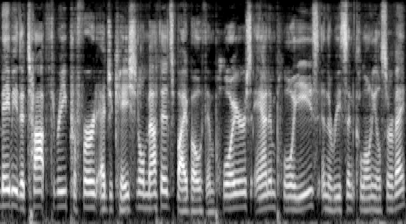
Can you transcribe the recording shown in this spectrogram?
maybe the top three preferred educational methods by both employers and employees in the recent Colonial Survey?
